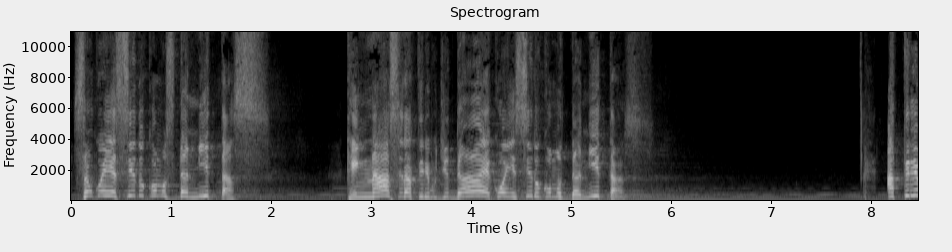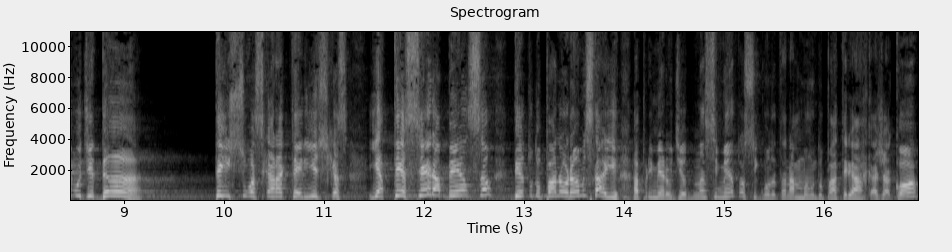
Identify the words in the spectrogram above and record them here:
São conhecidos como os Danitas. Quem nasce da tribo de Dan é conhecido como Danitas. A tribo de Dan tem suas características. E a terceira bênção dentro do panorama está aí. A primeira o dia do nascimento, a segunda está na mão do patriarca Jacó.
